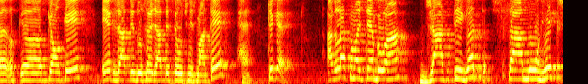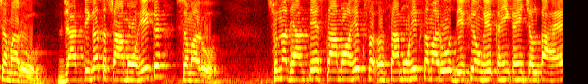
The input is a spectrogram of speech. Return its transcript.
क्योंकि एक जाति दूसरे जाति से उच्च नीच मानते हैं। ठीक है? अगला समझते हैं बुआ, जातिगत सामूहिक समारोह। जातिगत सामूहिक समारोह। सुनना ध्यान से, सामूहिक सामूहिक समारोह देखे होंगे कहीं कहीं चलता है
